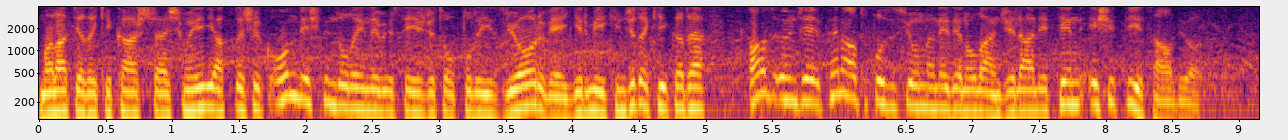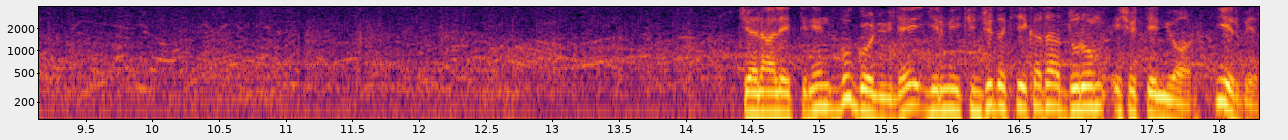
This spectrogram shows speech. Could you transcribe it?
Malatya'daki karşılaşmayı yaklaşık 15 bin dolayında bir seyirci topluluğu izliyor ve 22. dakikada az önce penaltı pozisyonuna neden olan Celalettin eşitliği sağlıyor. Celalettin'in bu golüyle 22. dakikada durum eşitleniyor. 1-1.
